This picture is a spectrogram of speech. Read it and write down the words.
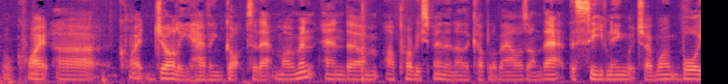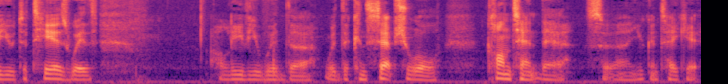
Feel quite uh, quite jolly having got to that moment, and um, I'll probably spend another couple of hours on that this evening, which I won't bore you to tears with. I'll leave you with the with the conceptual content there, so uh, you can take it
